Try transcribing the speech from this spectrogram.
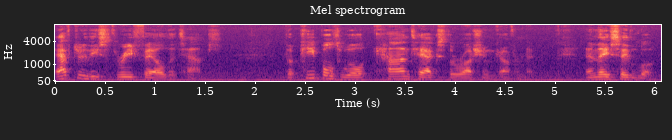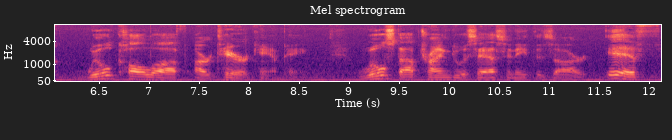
After these three failed attempts, the People's Will contacts the Russian government and they say, look, we'll call off our terror campaign. We'll stop trying to assassinate the Tsar if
